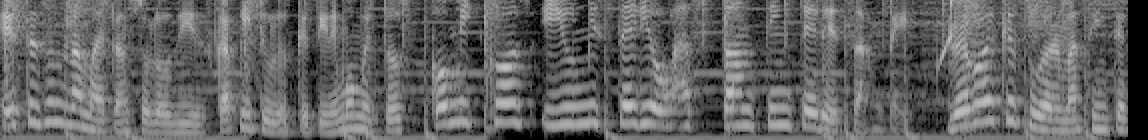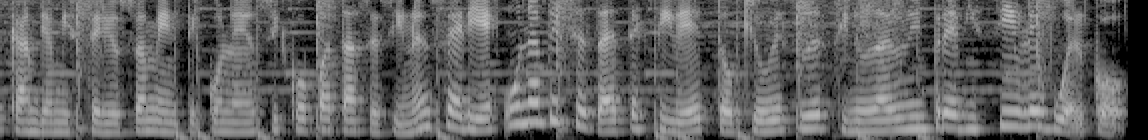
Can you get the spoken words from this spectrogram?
Este es un drama de tan solo 10 capítulos que tiene momentos cómicos y un misterio bastante interesante. Luego de que su alma se intercambia misteriosamente con la de un psicópata asesino en serie, una ambiciosa detective de Tokio ve su destino dar un imprevisible vuelco.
